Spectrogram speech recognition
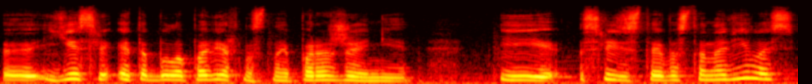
если это было поверхностное поражение и слизистая восстановилась,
